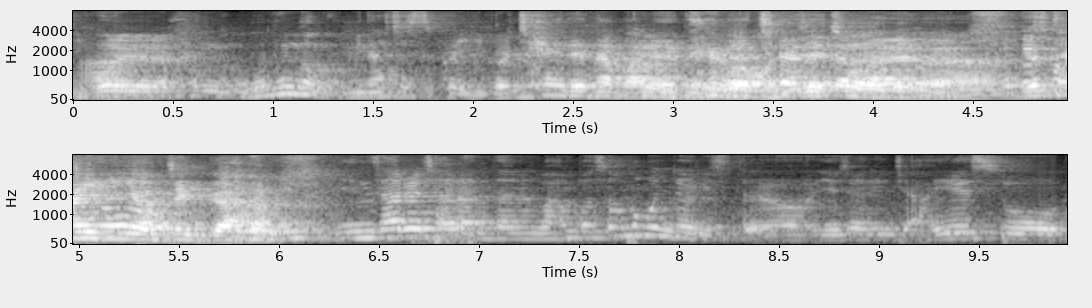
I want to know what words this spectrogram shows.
이걸 한 5분간 고민하셨을 거예요. 이걸 쳐야 되나 말아야 되나 쳐야 언제 되나 쳐야 되나. 그 타이밍이 언젠가. 그 인- 인사를 잘한다는 거 한번 써먹은 적 있어요. 예전에 이제 ISO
